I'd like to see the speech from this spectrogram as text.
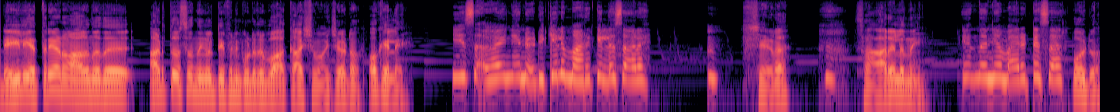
ഡെയിലി എത്രയാണോ ആകുന്നത് അടുത്ത ദിവസം നിങ്ങൾ ടിഫിൻ കൊണ്ടുവരുമ്പോൾ ആ കാശ് വാങ്ങിച്ചു കേട്ടോ. ഓക്കെ അല്ലേ? ഈ സഹായം ഞാൻ ഒരിക്കലും മറക്കില്ല സാറേ. ശേടാ സാറില്ലെന്നേ എന്നാ ഞാൻ വരട്ടെ സാർ. പോയിട്ട് വാ.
